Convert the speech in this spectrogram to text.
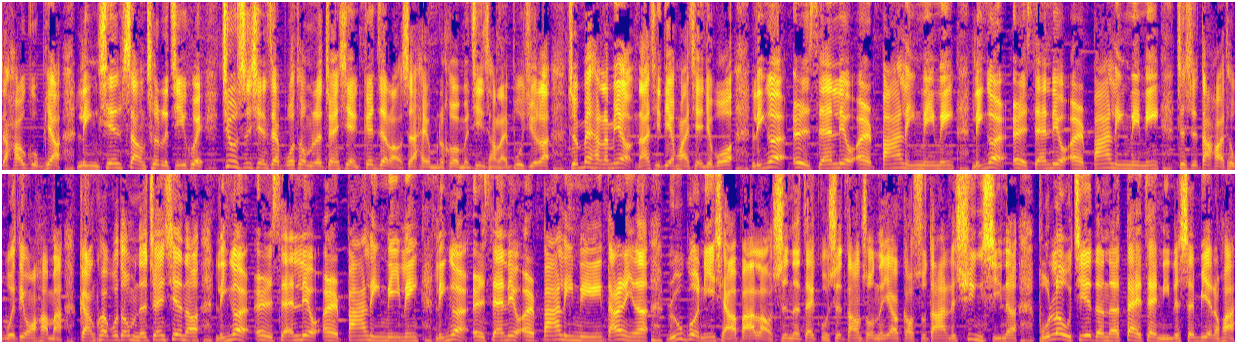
的好股票，领先上车的机会，就是现在拨通我们的专线，跟着老师还有我们的伙伴们进场来布局了。准备好了没有？拿起电话线就拨零二二三六二八零零零零二二三六二八零零零，这是大华投顾的电话号码，赶快拨通我们的专线哦，零二二三六二八零零零零二二三六二八零零零。当然呢，如果你想要把老师呢在股市当中呢要告诉大家的讯息呢不漏接的呢带在您的身边的话，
